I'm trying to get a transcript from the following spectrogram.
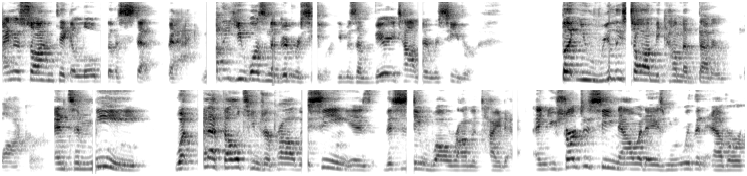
kind of saw him take a little bit of a step back. Not that he wasn't a good receiver, he was a very talented receiver, but you really saw him become a better blocker. And to me, what NFL teams are probably seeing is this is a well rounded tight end. And you start to see nowadays more than ever,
